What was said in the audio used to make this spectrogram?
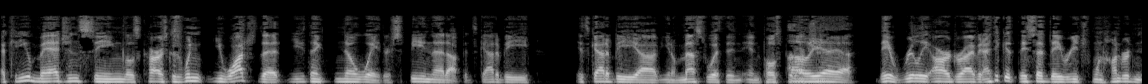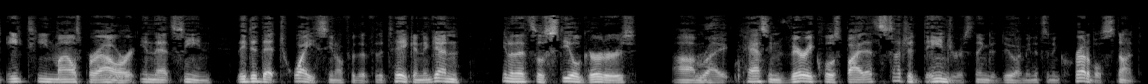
Now, can you imagine seeing those cars? Because when you watch that, you think, no way, they're speeding that up. It's got to be, it's got to be, uh, you know, messed with in, in post production. Oh, yeah, yeah. They really are driving. I think it, they said they reached 118 miles per hour Mm-hmm. in that scene. They did that twice, you know, for the for the take. And again, you know, that's those steel girders, um, Right. passing very close by. That's such a dangerous thing to do. I mean, it's an incredible stunt.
